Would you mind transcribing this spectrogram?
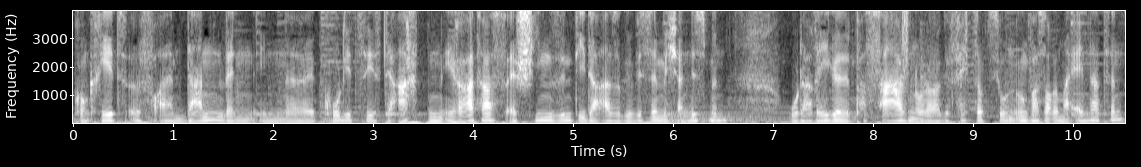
Konkret äh, vor allem dann, wenn in äh, Kodizes der achten Erratas erschienen sind, die da also gewisse Mechanismen oder Regelpassagen oder Gefechtsoptionen, irgendwas auch immer änderten.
